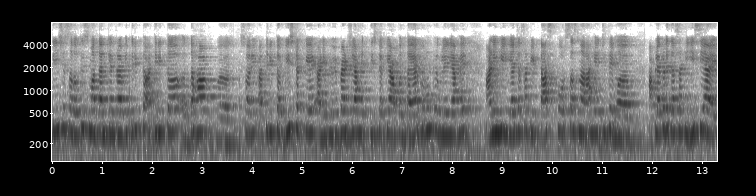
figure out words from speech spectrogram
तीनशे सदोतीस मतदान केंद्राव्यतिरिक्त अतिरिक्त दहा सॉरी अतिरिक्त वीस टक्के आणि व्हीव्हीपॅट जे आहेत तीस टक्के आपण तयार करून ठेवलेले आहेत. आणि ही याच्यासाठी टास्क फोर्स असणार आहे जिथे आपल्याकडे त्यासाठी ई सी आय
